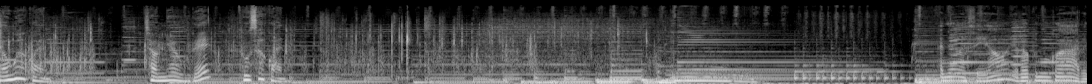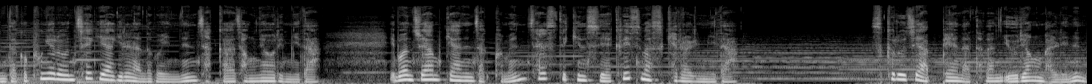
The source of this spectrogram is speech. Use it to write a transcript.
영화관, 정여울의 도서관. 안녕하세요. 여러분과 아름답고 풍요로운 책 이야기를 나누고 있는 작가 정여울입니다. 이번 주에 함께하는 작품은 찰스 디킨스의 크리스마스 캐럴입니다. 스크루지 앞에 나타난 유령 말리는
